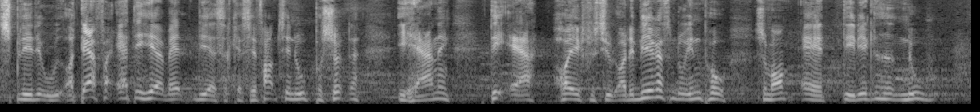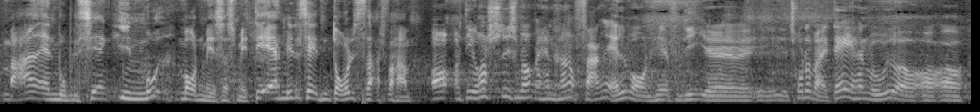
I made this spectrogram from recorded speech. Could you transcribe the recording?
splitte ud. Og derfor er det her valg, vi altså kan se frem til nu på søndag i Herning, det er højeksplosivt. Og det virker, som du er inde på, som om, at det i virkeligheden nu meget af en mobilisering imod Morten Messerschmidt. Det er mildt talt en dårlig start for ham. Og, og det er jo også ligesom om, at han har fanget alvoren her, fordi øh, jeg tror, det var i dag, han var ude og, og, og,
